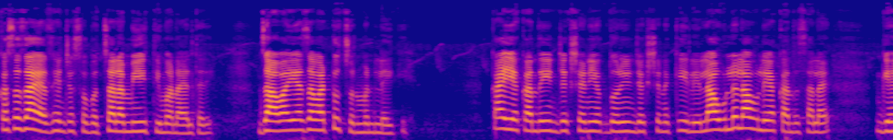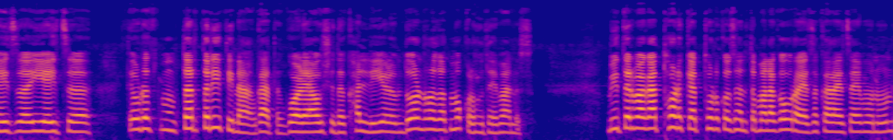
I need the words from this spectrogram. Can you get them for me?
कसं जायचं ह्यांच्यासोबत? चला मी येते म्हणायला तरी. जावा या जावा टुचून म्हणलंय की. काय एखादं इंजेक्शन एक दोन इंजेक्शन केली लावलं लावलं एखादं सलाय. घ्यायचं यायचं. तेवढंच तर तर येते ना गात गोळ्या औषधं खाल्ली येळून दोन रोजात मोकळं आहे माणूस. मी तर बघा थोडक्यात थोडकं झालं तर मला गौरायचं करायचं आहे म्हणून.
